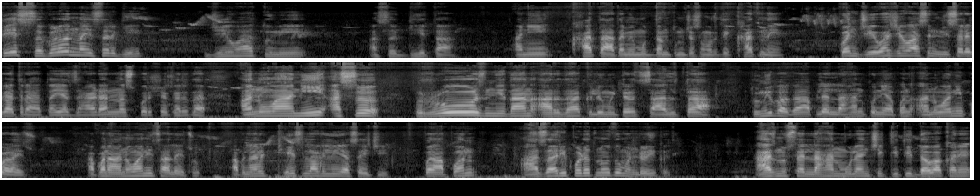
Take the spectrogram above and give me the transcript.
ते सगळं नैसर्गिक जेव्हा तुम्ही असं घेता आणि खाता आता मी मुद्दाम तुमच्यासमोर ते खात नाही पण जेव्हा जेव्हा असं निसर्गात राहता या झाडांना स्पर्श करता अनुवानी असं रोज निदान अर्धा किलोमीटर चालता तुम्ही बघा आपल्या लहानपणी आपण अनवानी पळायचो. आपण अनुवानी चालायचो. आपल्याला ठेस लागलेली असायची. पण आपण आजारी पडत नव्हतो मंडळी कधी. आज नुसत्या लहान मुलांचे किती दवाखाने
